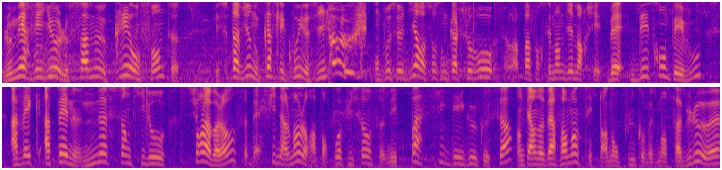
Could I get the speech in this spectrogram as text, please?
le merveilleux, le fameux Cléon Fonte Et cet avion nous casse les couilles aussi. On peut se dire 64 chevaux, ça va pas forcément bien marcher. Ben détrompez-vous, avec à peine 900 kg sur la balance, ben, finalement le rapport poids-puissance n'est pas si dégueu que ça. En termes de performance, c'est pas non plus complètement fabuleux. Hein.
